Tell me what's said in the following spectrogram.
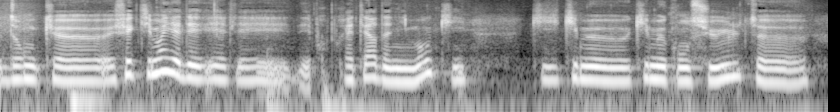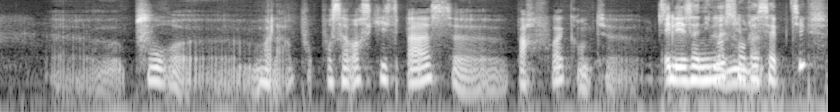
Donc, euh, effectivement, il y a des, il y a des- des propriétaires d'animaux qui, qui, qui me, qui me consultent pour, euh, voilà, pour, pour savoir ce qui se passe euh, parfois quand. euh, Et les animaux sont réceptifs?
